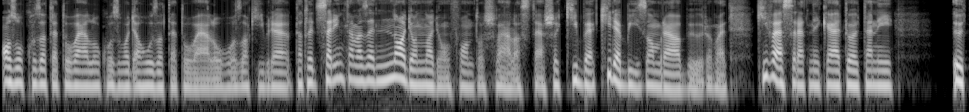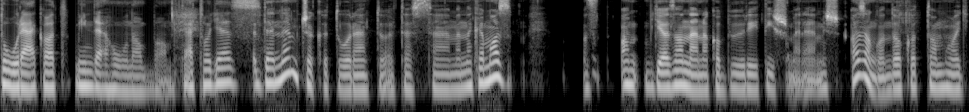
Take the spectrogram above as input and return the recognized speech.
azokhoz a tetoválókhoz, vagy ahhoz a tetoválóhoz, akire. Tehát, hogy szerintem ez egy nagyon-nagyon fontos választás, hogy kibe, kire bízom rá a bőrömet, kivel szeretnék eltölteni öt órákat minden hónapban. Tehát, hogy ez... De nem csak öt órát töltesz el, mert nekem az, az a, ugye az Annának a bőrét ismerem, és azon gondolkodtam, hogy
